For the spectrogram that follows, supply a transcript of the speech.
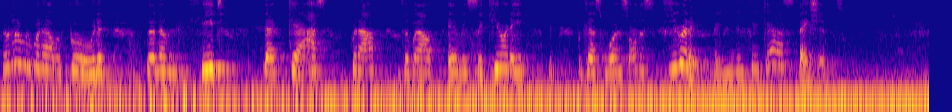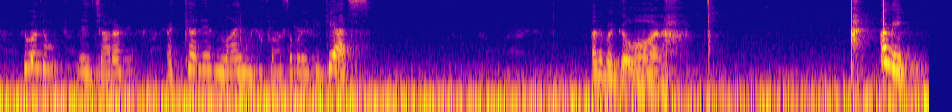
They'll never without food. They'll never heat that gas without without any security because where's all this security? They get gas stations. People don't each other. I cut in line with responsibility gets. I never go on. I mean,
